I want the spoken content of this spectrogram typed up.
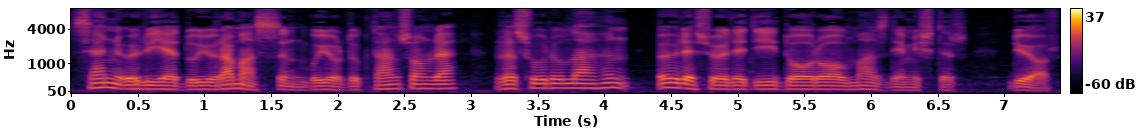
Sen ölüye duyuramazsın buyurduktan sonra Resulullah'ın öyle söylediği doğru olmaz demiştir diyor.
